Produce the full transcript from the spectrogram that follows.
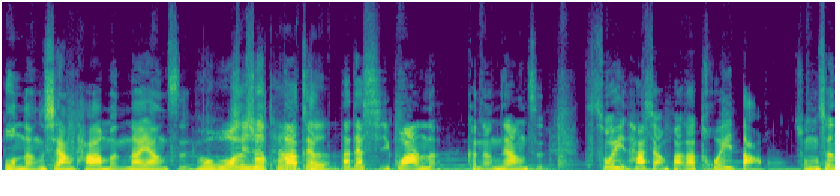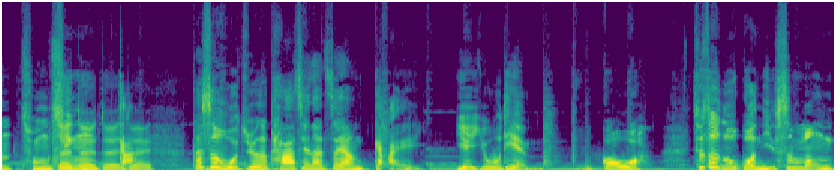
不能像他们那样子，或或者说大家大家习惯了，可能那样子，所以他想把它推倒，重新重新改。对对对，但是我觉得他现在这样改也有点不够啊。就是如果你是梦，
